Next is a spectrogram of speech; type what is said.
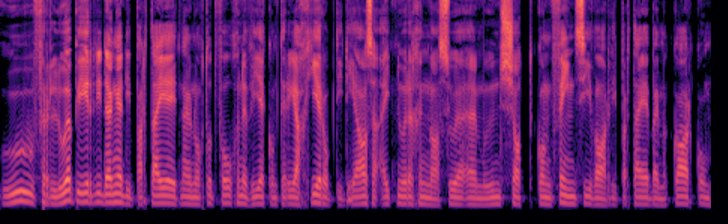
hoe verloop hierdie dinge. Die partye het nou nog tot volgende week om te reageer op die DA se uitnodiging na so 'n moonshot konvensie waar die partye bymekaar kom.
